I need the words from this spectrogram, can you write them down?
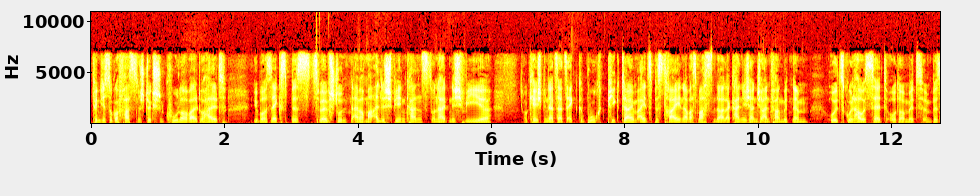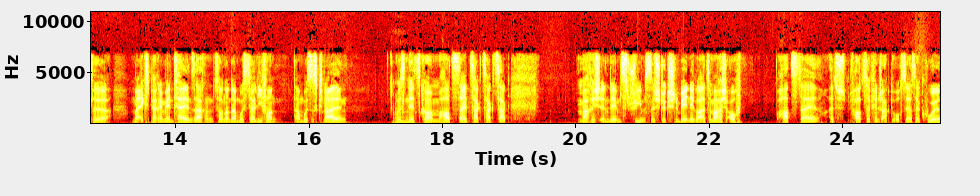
Finde ich sogar fast ein Stückchen cooler, weil du halt über sechs bis zwölf Stunden einfach mal alles spielen kannst und halt nicht wie, okay, ich bin jetzt als Act gebucht, Peak Time 1 bis 3, na was machst du denn da? Da kann ich ja nicht anfangen mit einem Oldschool-House-Set oder mit ein bisschen mal experimentellen Sachen, sondern da musst du ja liefern. Da muss es knallen, müssen Hits kommen, Hardstyle, zack, zack, zack mache ich in den Streams ein Stückchen weniger. Also mache ich auch Hardstyle. Also Hardstyle finde ich aktuell auch sehr, sehr cool.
